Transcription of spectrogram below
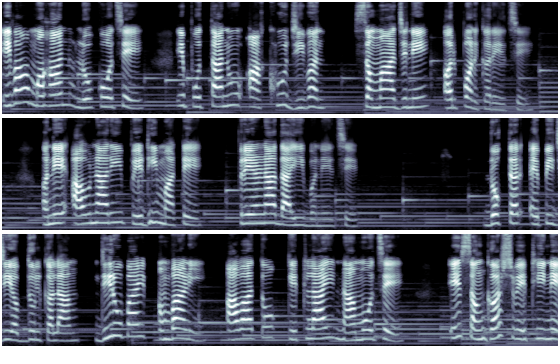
એવા મહાન લોકો છે, એ પોતાનું આખું જીવન સમાજને અર્પણ કરે છે અને આવનારી પેઢી માટે પ્રેરણાદાયી બને છે. ડોક્ટર એપીજી અબ્દુલ કલામ, ધીરુભાઈ અંબાણી આવા તો કેટલાય નામો છે, એ સંઘર્ષ વેઠીને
